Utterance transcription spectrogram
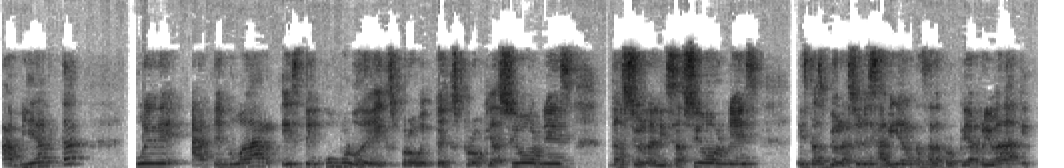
abierta? ¿Puede atenuar este cúmulo de expropiaciones, nacionalizaciones, estas violaciones abiertas a la propiedad privada que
